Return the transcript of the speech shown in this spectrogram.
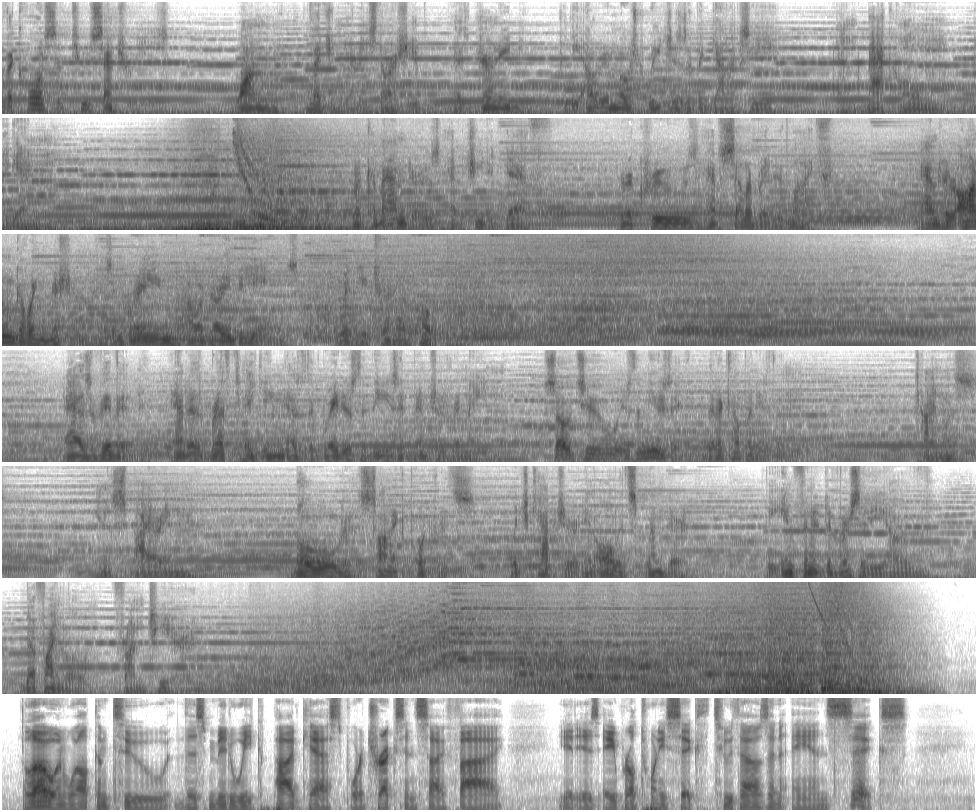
Over the course of two centuries, one legendary starship has journeyed to the outermost reaches of the galaxy and back home again. Her commanders have cheated death. Her crews have celebrated life. And her ongoing mission has ingrained our very beings with eternal hope. As vivid and as breathtaking as the greatest of these adventures remain, so too is the music that accompanies them. Timeless, inspiring, bold sonic portraits which capture in all its splendor the infinite diversity of the final frontier. Hello, and welcome to this midweek podcast for Treks in Sci Fi. It is April 26th, 2006,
